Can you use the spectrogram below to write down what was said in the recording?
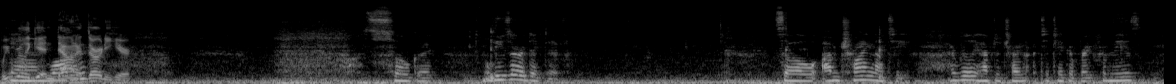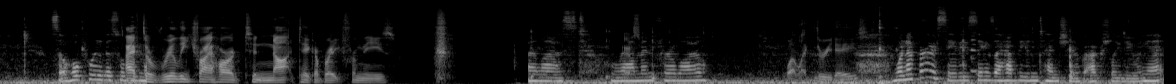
We really getting down and dirty here. So good. These are addictive. So I'm trying not to. I really have to try not to take a break from these. So hopefully this will I be have to really try hard to not take a break from these. my last ramen for a while. What, like three days? Whenever I say these things, I have the intention of actually doing it.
